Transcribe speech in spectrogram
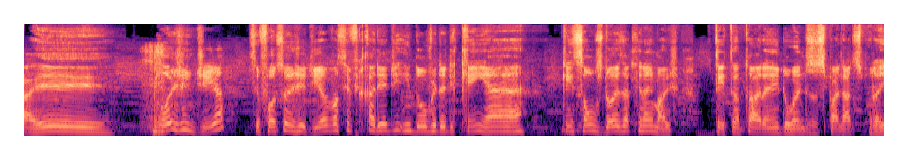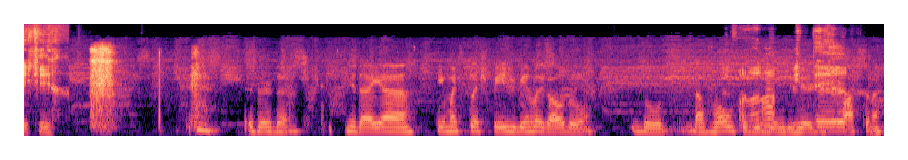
Aê! Hoje em dia, se fosse hoje em dia, você ficaria de, em dúvida de quem é. Quem são os dois aqui na imagem. Tem tanto aranha e duendes espalhados por aí que. É verdade. E daí a, tem uma splash page bem legal do, do da volta do Duende Verde de fato, né?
